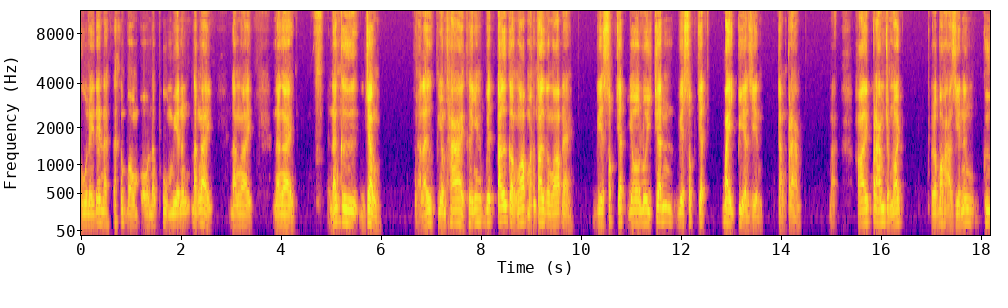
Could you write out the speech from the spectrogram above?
គូនអីទេណាបងប្អូននៅភូមិមានហ្នឹងដឹងហើយដឹងហើយហ្នឹងហើយហ្នឹងគឺអញ្ចឹងឥឡូវខ្ញុំថាឃើញវាទៅក៏ងាប់មិនទៅក៏ងាប់ដែរវាសុកចិត្តយកលុយចិនវាសុកចិត្ត បែកពីអាស៊ានទាំង5បាទហើយ5ចំណុចរបស់អាស៊ានហ្នឹងគឺ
